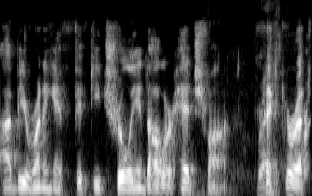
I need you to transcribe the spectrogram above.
I'd be running a fifty trillion dollar hedge fund. Right. Correct.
